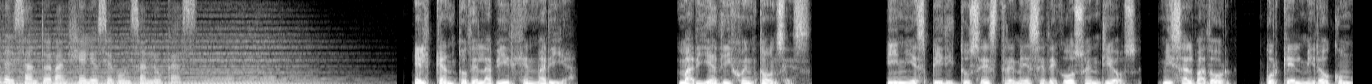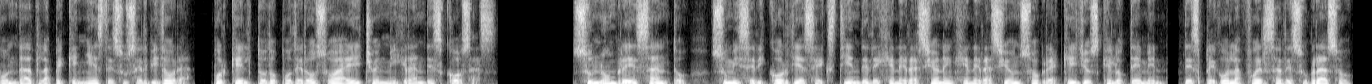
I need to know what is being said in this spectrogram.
del Santo Evangelio según San Lucas. El canto de la Virgen María. María dijo entonces, Y mi espíritu se estremece de gozo en Dios, mi Salvador, porque Él miró con bondad la pequeñez de su servidora, porque el Todopoderoso ha hecho en mí grandes cosas. Su nombre es santo, su misericordia se extiende de generación en generación sobre aquellos que lo temen, desplegó la fuerza de su brazo,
